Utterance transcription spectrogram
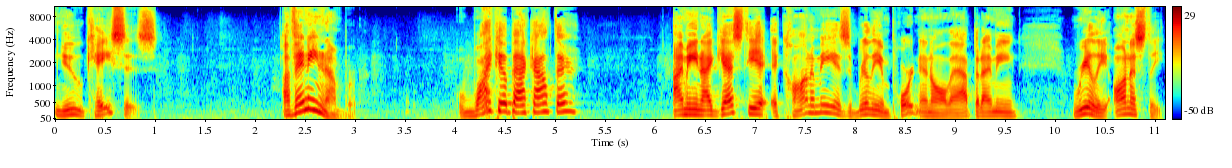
new cases of any number, why go back out there? I mean, I guess the economy is really important and all that, but I mean, really, honestly,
